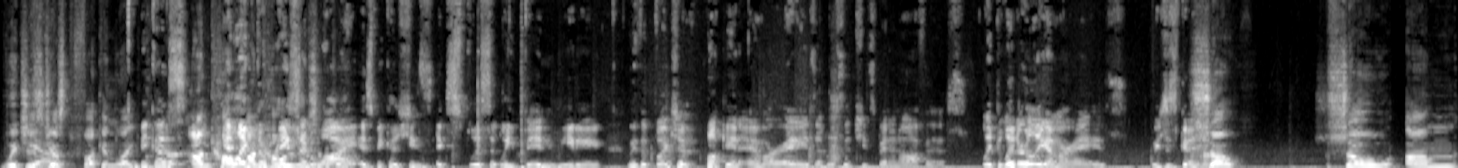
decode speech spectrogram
which is Yeah. just fucking like Because uh, on, and like on the reason why is because she's explicitly been meeting with a bunch of fucking MRAs ever since she's been in office. Like literally MRAs, which is good. So so um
